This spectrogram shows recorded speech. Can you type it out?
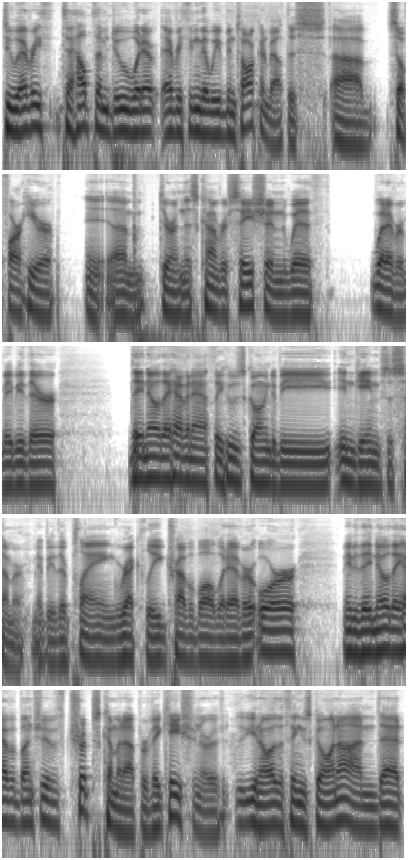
do every to help them do whatever everything that we've been talking about this uh, so far here eh, um, during this conversation with whatever maybe they're they know they have an athlete who's going to be in games this summer. Maybe they're playing rec league, travel ball, whatever, or maybe they know they have a bunch of trips coming up or vacation or you know other things going on that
